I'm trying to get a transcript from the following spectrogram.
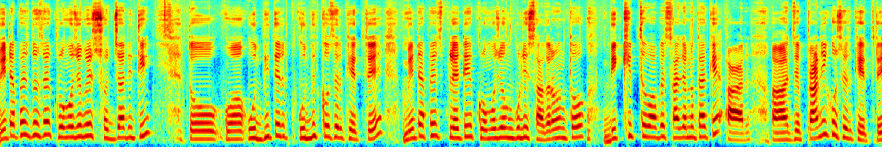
মেটাফেজ দশায় ক্রোমোজোমের সজ্জারীতি, তো উদ্ভিদের উদ্ভিদ কোষের ক্ষেত্রে মেটাফেজ প্লেটে ক্রোমোজোমগুলি সাধারণত বিক্ষিপ্তভাবে সাজানো থাকে, আর যে প্রাণী কোষের ক্ষেত্রে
